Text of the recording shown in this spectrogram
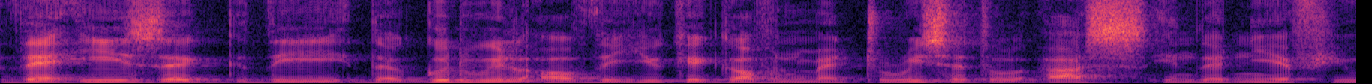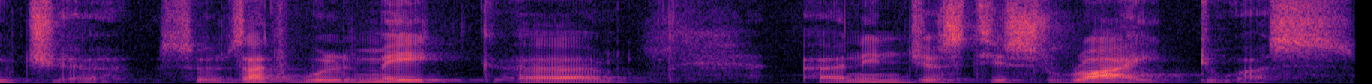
there is a, the, the goodwill of the UK government to resettle us in the near future, so that will make uh, an injustice right to us.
